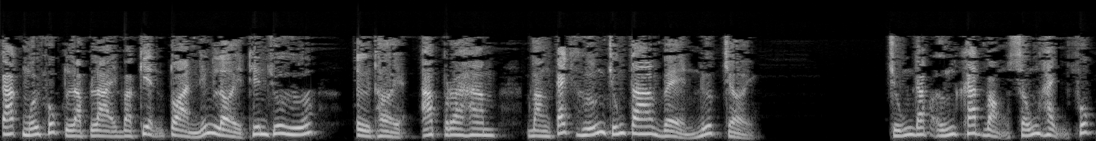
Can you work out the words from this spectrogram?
các mối phúc lặp lại và kiện toàn những lời Thiên Chúa hứa từ thời Abraham bằng cách hướng chúng ta về nước trời. Chúng đáp ứng khát vọng sống hạnh phúc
